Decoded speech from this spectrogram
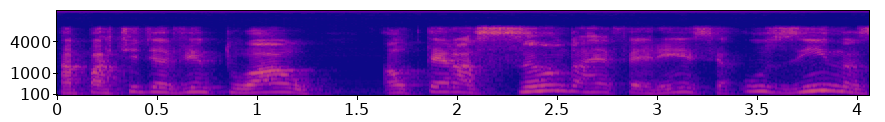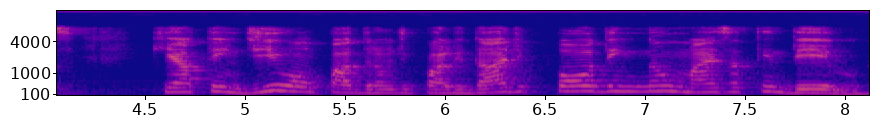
A partir de eventual alteração da referência, usinas que atendiam ao padrão de qualidade podem não mais atendê-lo,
